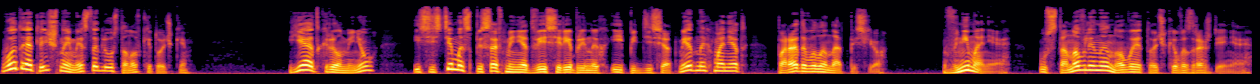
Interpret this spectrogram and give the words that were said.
Вот и отличное место для установки точки. Я открыл меню, и система, списав меня две серебряных и 50 медных монет, порадовала надписью «Внимание! Установлена новая точка возрождения.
